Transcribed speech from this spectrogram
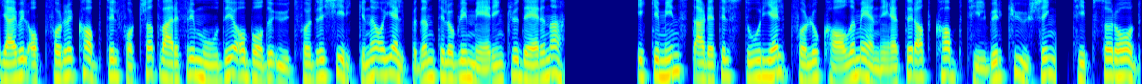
Jeg vil oppfordre KAB til fortsatt være frimodige og både utfordre kirkene og hjelpe dem til å bli mer inkluderende. Ikke minst er det til stor hjelp for lokale menigheter at KAB tilbyr kursing, tips og råd.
